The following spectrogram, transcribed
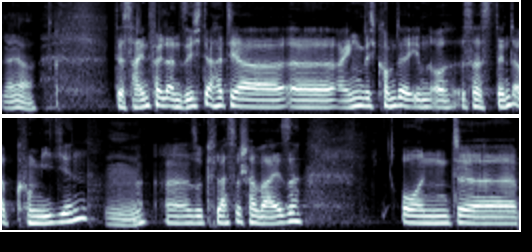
Ja, ja. Der Seinfeld an sich, der hat ja, äh, eigentlich kommt er eben aus, ist er Stand-up-Comedian, mhm. äh, so klassischerweise. Und äh,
